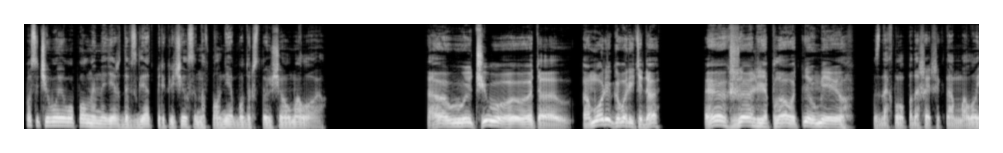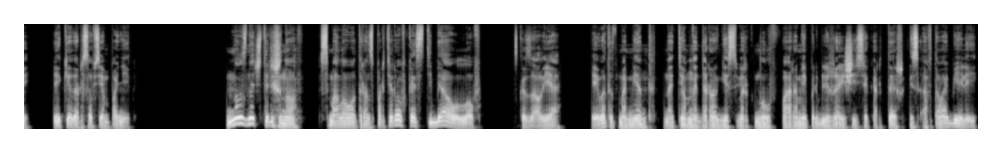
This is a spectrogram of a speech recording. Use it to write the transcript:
После чего его полный надежды взгляд переключился на вполне бодрствующего малого. «А вы чего, это, о море говорите, да? Эх, жаль, я плавать не умею», — вздохнул подошедший к нам малой, и кедр совсем паник. «Ну, значит, решено. С малого транспортировка, с тебя улов», — сказал я, и в этот момент на темной дороге сверкнул фарами приближающийся кортеж из автомобилей,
